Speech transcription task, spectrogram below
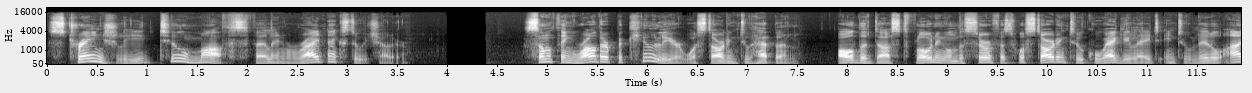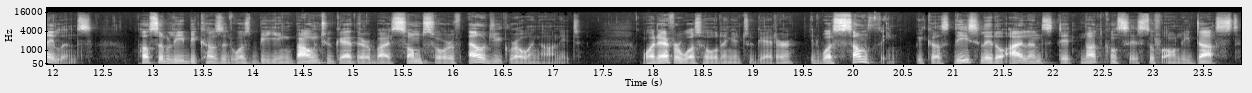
Strangely, two moths fell in right next to each other. Something rather peculiar was starting to happen. All the dust floating on the surface was starting to coagulate into little islands, possibly because it was being bound together by some sort of algae growing on it. Whatever was holding it together, it was something, because these little islands did not consist of only dust.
